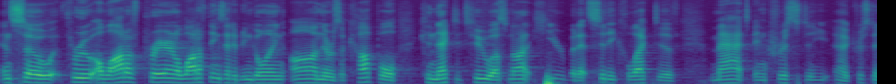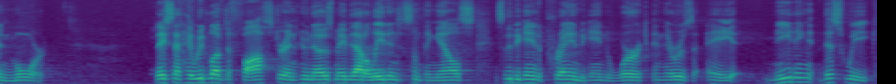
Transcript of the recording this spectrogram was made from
And so, through a lot of prayer and a lot of things that had been going on, there was a couple connected to us, not here, but at City Collective, Matt and Christy, uh, Kristen Moore they said, hey, we'd love to foster, and who knows, maybe that'll lead into something else. So they began to pray and began to work, and there was a meeting this week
